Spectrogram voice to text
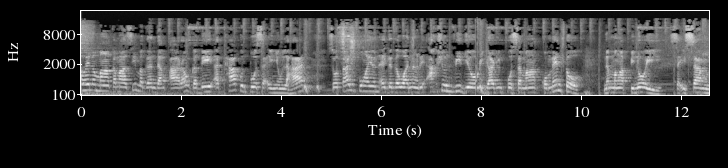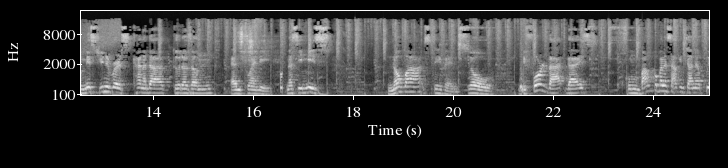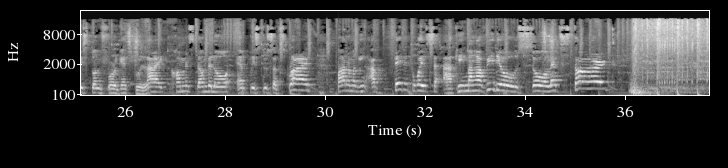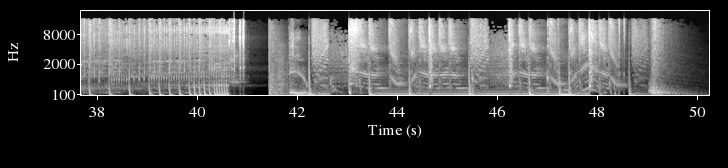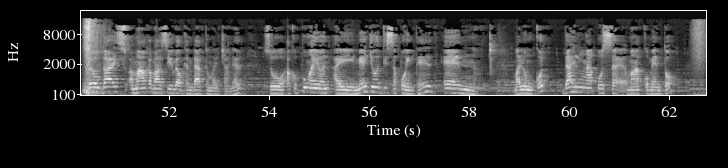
Hello, hello mga kamasi. Magandang araw, gabi at hapon po sa inyong lahat. So tayo po ngayon ay gagawa ng reaction video regarding po sa mga komento ng mga Pinoy sa isang Miss Universe Canada 2020 na si Miss Nova Stevens. So, before that guys, kung bago ka ba lang sa aking channel, please don't forget to like, comments down below, and please do subscribe para maging updated po kayo sa aking mga videos. So, let's start! So guys, uh, mga kamasi, welcome back to my channel. So ako po ngayon ay medyo disappointed and malungkot dahil nga po sa mga komento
